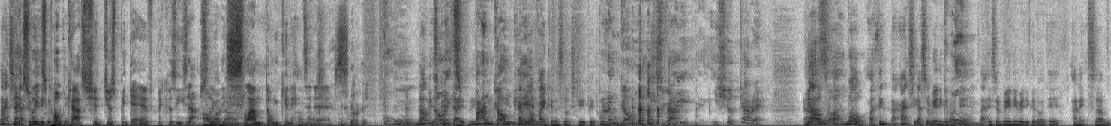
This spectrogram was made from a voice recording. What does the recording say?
Actually, Next that's a really week's good idea. podcast should just be Dave because he's know. absolutely slam dunking it today. Sorry. Boom. No, it's No, good, it's Dave. Bang you, on, You carry on making us look stupid. We don't Bang on. He's right. You should, Gary. Yeah, I- I- well, I think that actually that's a really good idea. That is a really, really good idea, and it's. um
